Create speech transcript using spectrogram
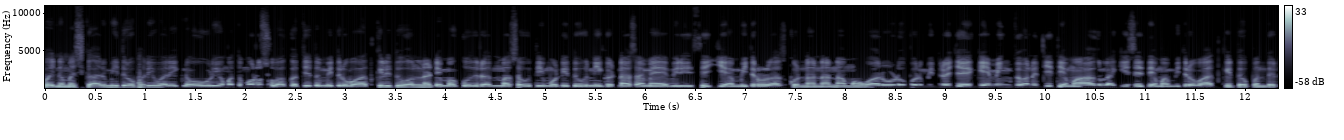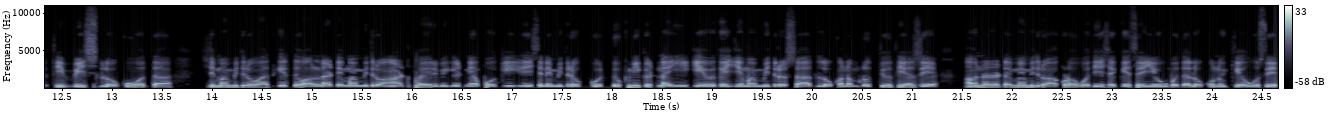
ભાઈ નમસ્કાર મિત્રો, ફરીવાર એક નવો વિડીયોમાં તમારું સ્વાગત છે. તો મિત્રો, વાત કરી તો હાલના ટાઈમમાં ગુજરાતમાં સૌથી મોટી દુઃખની ઘટના સામે આવી રહી છે, જ્યાં મિત્રો રાજકોટના નાના મહુવા રોડ ઉપર મિત્રો જે ગેમિંગ ઝોન હતી, તેમાં આગ લાગી છે. તેમાં મિત્રો વાત કરી તો પંદરથી વીસ લોકો હતા. જેમાં મિત્રો વાત કરીએ તો હાલના ટાઈમમાં મિત્રો આઠ ફાયર બ્રિગેડ ત્યાં પહોંચી ગઈ છે અને મિત્રો દુઃખની ઘટના એ કહેવાય કે જેમાં મિત્રો સાત લોકોના મૃત્યુ થયા છે. આવનારા ટાઈમમાં મિત્રો આંકડો વધી શકે છે એવું બધા લોકોનું કહેવું છે.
